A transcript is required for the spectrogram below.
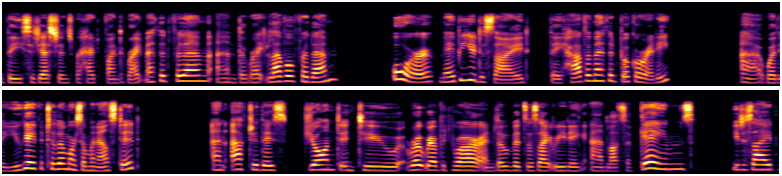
the suggestions for how to find the right method for them and the right level for them. Or maybe you decide they have a method book already, uh, whether you gave it to them or someone else did. And after this jaunt into rote repertoire and little bits of sight reading and lots of games, you decide,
